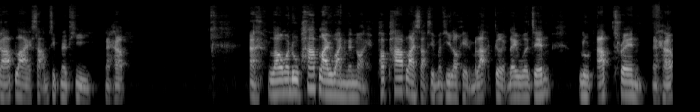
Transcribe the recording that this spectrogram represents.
กราฟไลน์30 นาทีนะครับอะเรามาดูภาพรายวันกันหน่อย ภาพภาพราย 30 นาทีเราเห็นมาละเกิด divergence หลุด up trend นะครับ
